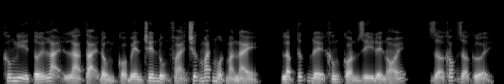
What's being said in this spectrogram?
không nghĩ tới lại là tại đồng cỏ bên trên đụng phải trước mắt một màn này, lập tức để không còn gì để nói, dở khóc dở cười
